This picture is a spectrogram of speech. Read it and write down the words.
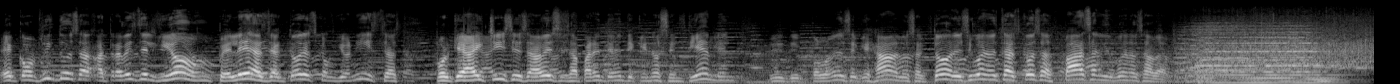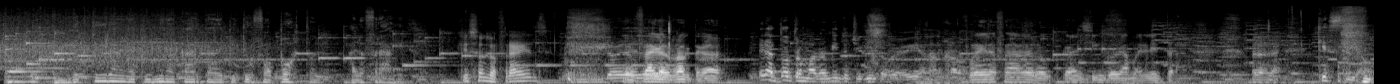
el conflicto es a, a través del guion, peleas de actores con guionistas, porque hay chistes a veces aparentemente que no se entienden, de- de- por lo menos se quejaban los actores, y bueno, estas cosas pasan y es bueno saberlo. Lectura de la primera carta de Pitufo Apóstol a los Fraggles. ¿Qué son los Fraggles? El Fraggle Rock, te. Eran todos otros macaquitos chiquitos que vivían. Fuera Fraggle Rock, eran 5 de las marionetas. ¿Qué hacíamos?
